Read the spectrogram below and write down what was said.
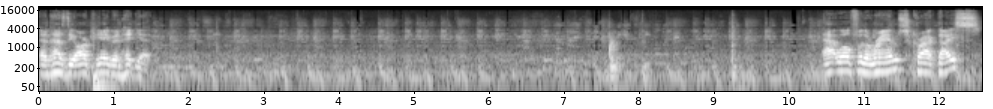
And has the RPA been hit yet? Atwell for the Rams, cracked ice.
